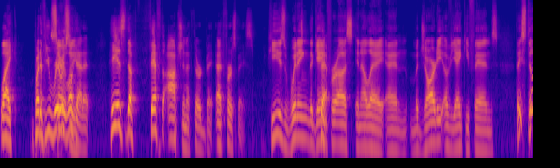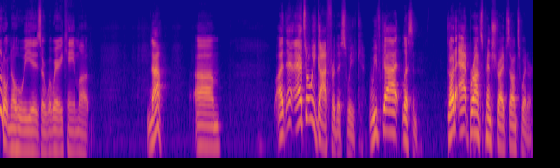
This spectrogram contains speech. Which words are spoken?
like, but if you really look at it, he is the fifth option at third base at first base. he's winning the game Fifth. for us in LA, and majority of Yankee fans they still don't know who he is or where he came up. No. Um, That's what we got for this week. We've got, listen, go to at Bronx Pinstripes on Twitter.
